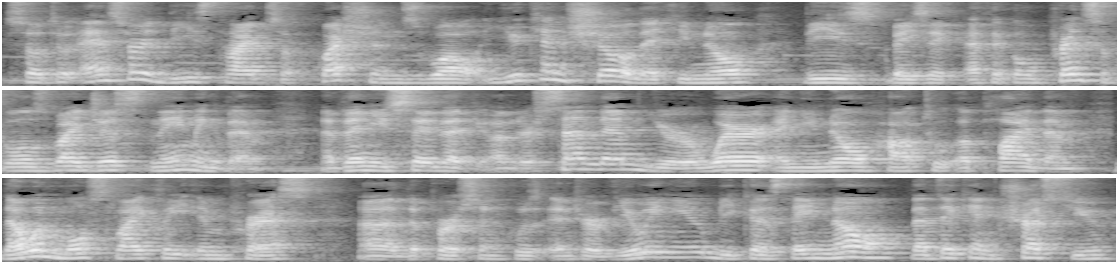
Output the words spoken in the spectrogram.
So to answer these types of questions, well, you can show that you know these basic ethical principles by just naming them. And then you say that you understand them, you're aware, and you know how to apply them. That would most likely impress uh, the person who's interviewing you because they know that they can trust you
